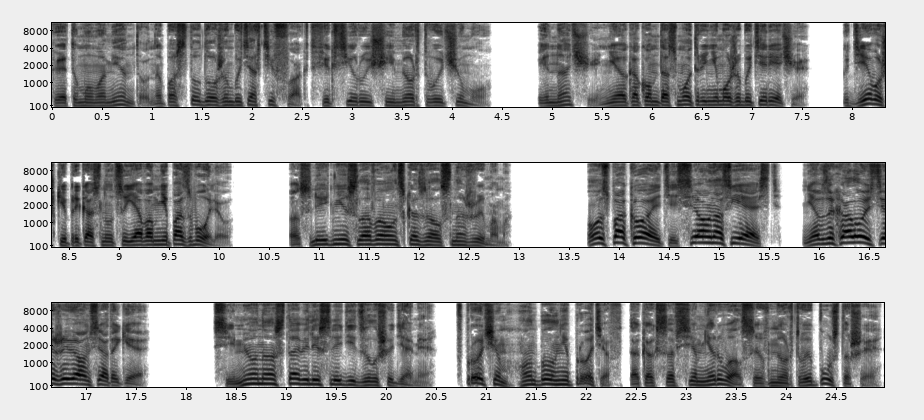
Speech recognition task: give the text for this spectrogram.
К этому моменту на посту должен быть артефакт, фиксирующий мертвую чуму. Иначе ни о каком досмотре не может быть и речи. К девушке прикоснуться я вам не позволю». Последние слова он сказал с нажимом. «Успокойтесь, все у нас есть. Не в захолустье живем все-таки». Семена оставили следить за лошадями. Впрочем, он был не против, так как совсем не рвался в мертвые пустоши.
